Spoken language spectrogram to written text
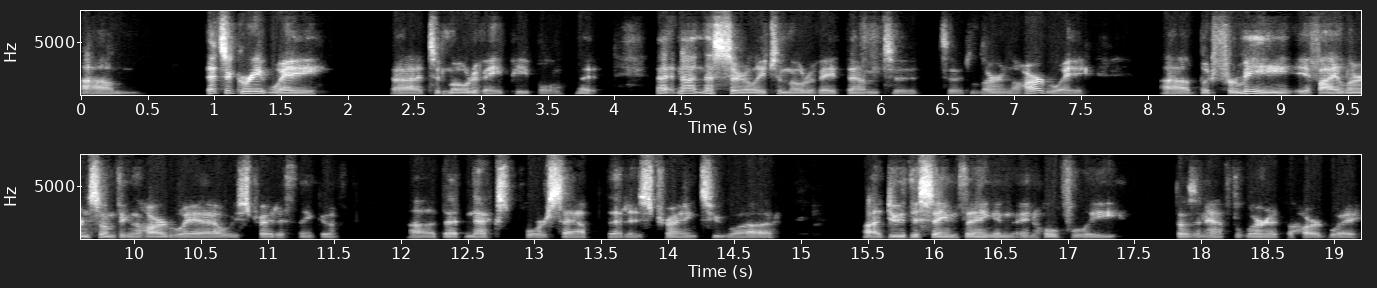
Um, that's a great way uh, to motivate people. That, not necessarily to motivate them to to learn the hard way, uh, but for me, if I learn something the hard way, I always try to think of uh, that next poor sap that is trying to uh, uh, do the same thing and, and hopefully doesn't have to learn it the hard way.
